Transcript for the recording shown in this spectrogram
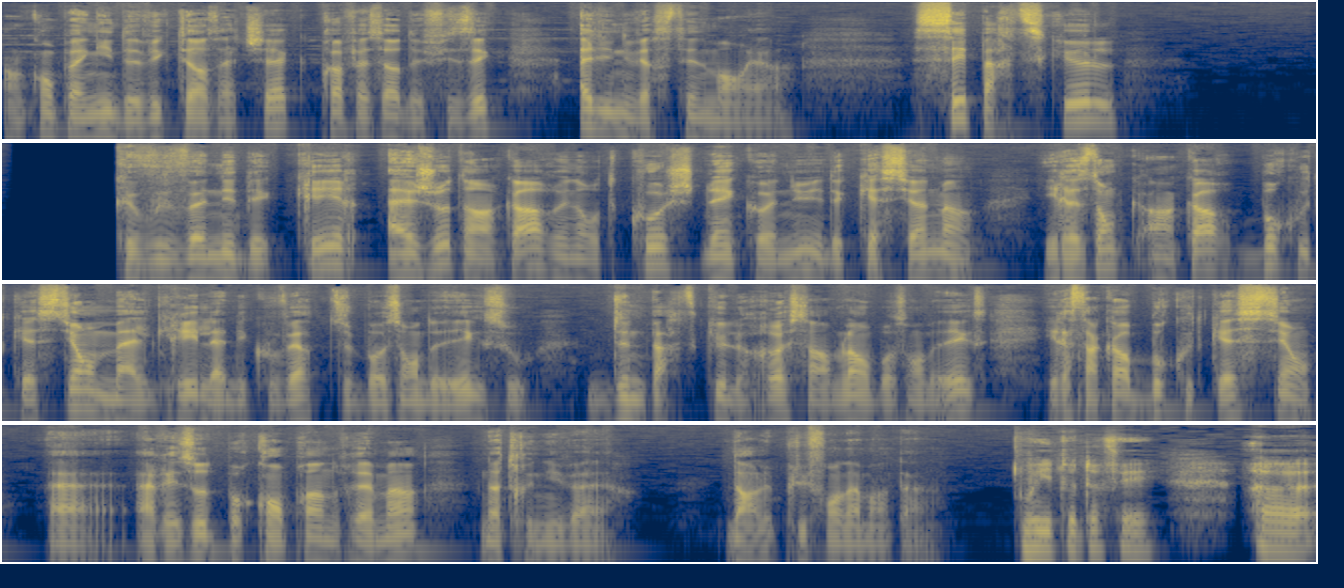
en compagnie de Victor Zacek, professeur de physique à l'Université de Montréal. Ces particules que vous venez d'écrire ajoutent encore une autre couche d'inconnu et de questionnement. Il reste donc encore beaucoup de questions malgré la découverte du boson de Higgs ou d'une particule ressemblant au boson de Higgs. Il reste encore beaucoup de questions à, résoudre pour comprendre vraiment notre univers dans le plus fondamental. Oui, tout à fait. Euh,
